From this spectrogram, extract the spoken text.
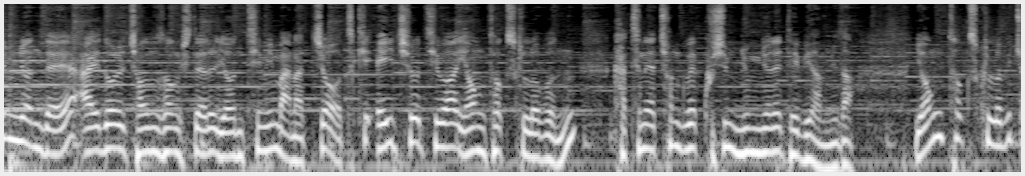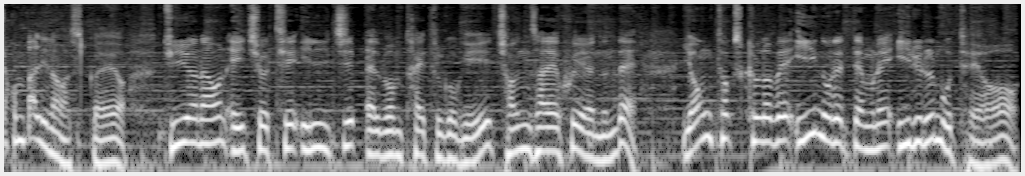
(1990년대) 아이돌 전성시대를 연 팀이 많았죠. 특히 H.O.T와 영턱스 클럽은 같은 해 1996년에 데뷔합니다. 영턱스 클럽이 조금 빨리 나왔을 거예요. 뒤에 나온 H.O.T의 1집 앨범 타이틀곡이 전사의 후예였는데 영턱스 클럽의 이 노래 때문에 1위를 못해요.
